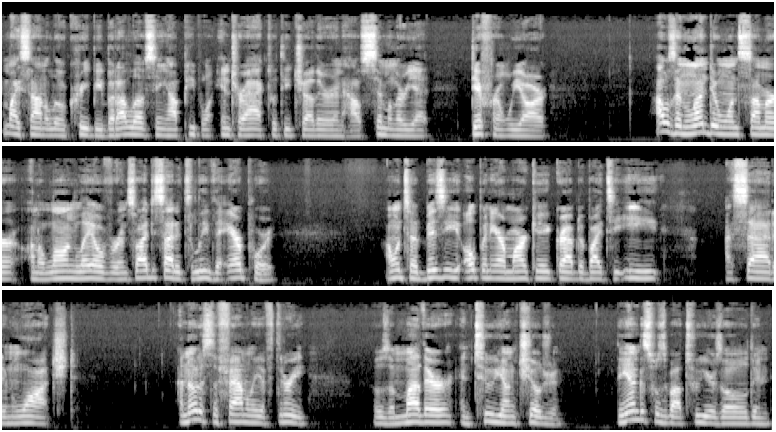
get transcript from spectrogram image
It might sound a little creepy, but I love seeing how people interact with each other and how similar yet different we are. I was in London one summer on a long layover, and so I decided to leave the airport. I went to a busy open air market, grabbed a bite to eat. I sat and watched. I noticed a family of three. It was a mother and two young children. The youngest was about two years old, and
